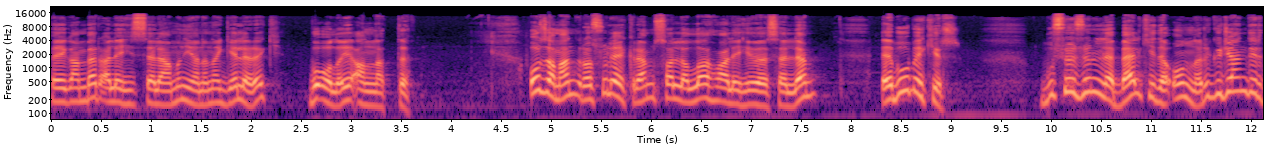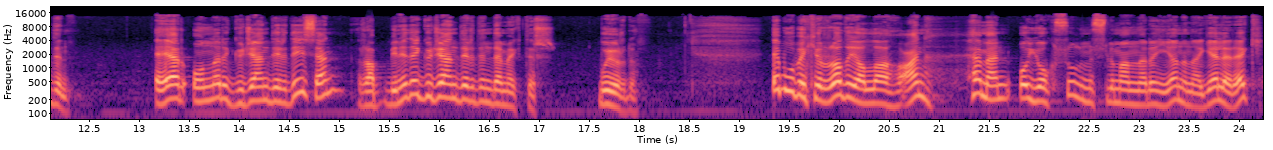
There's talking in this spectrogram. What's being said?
Peygamber aleyhisselamın yanına gelerek bu olayı anlattı. O zaman Resul-i Ekrem sallallahu aleyhi ve sellem Ebu Bekir bu sözünle belki de onları gücendirdin. Eğer onları gücendirdiysen Rabbini de gücendirdin demektir buyurdu. Ebu Bekir radıyallahu anh hemen o yoksul Müslümanların yanına gelerek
